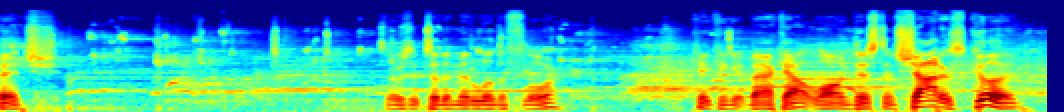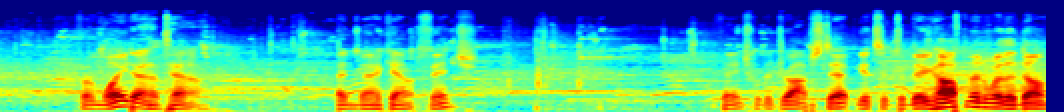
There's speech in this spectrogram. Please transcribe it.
Finch throws it to the middle of the floor, kicking it back out. Long distance shot is good from way downtown. And back out Finch. Finch with a drop step gets it to Big Huffman with a dunk.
